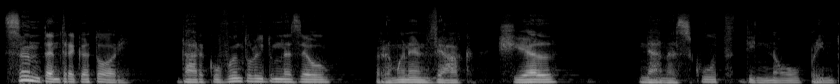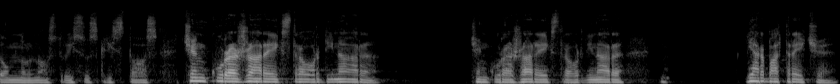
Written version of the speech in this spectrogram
suntem trecători, dar cuvântul lui Dumnezeu rămâne în veac și El ne-a născut din nou prin Domnul nostru Isus Hristos. Ce încurajare extraordinară! Ce încurajare extraordinară! Iarba trece,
